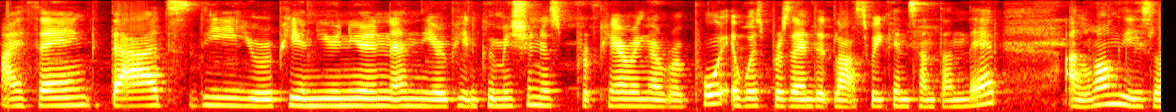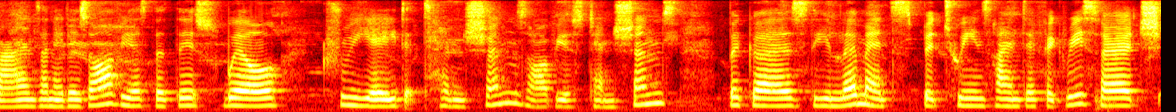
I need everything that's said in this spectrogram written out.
I think that the European Union and the European Commission is preparing a report. It was presented last week in Santander along these lines and it is obvious that this will create tensions, obvious tensions, because the limits between scientific research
